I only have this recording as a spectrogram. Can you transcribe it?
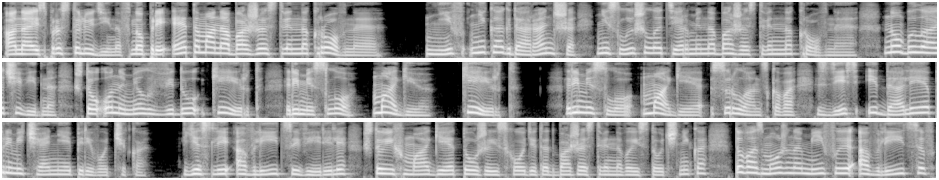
«Она из простолюдинов, но при этом она божественно кровная». Ниф никогда раньше не слышала термина «божественно-кровное», но было очевидно, что он имел в виду кейрт, ремесло, магию. Кейрт. Ремесло, магия, с ирландского, здесь и далее примечание переводчика. Если авлийцы верили, что их магия тоже исходит от божественного источника, то, возможно, мифы авлийцев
